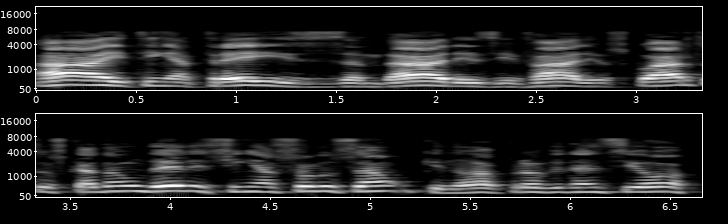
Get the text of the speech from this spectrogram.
Ah, e tinha três andares e vários quartos, cada um deles tinha a solução que Noé providenciou.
